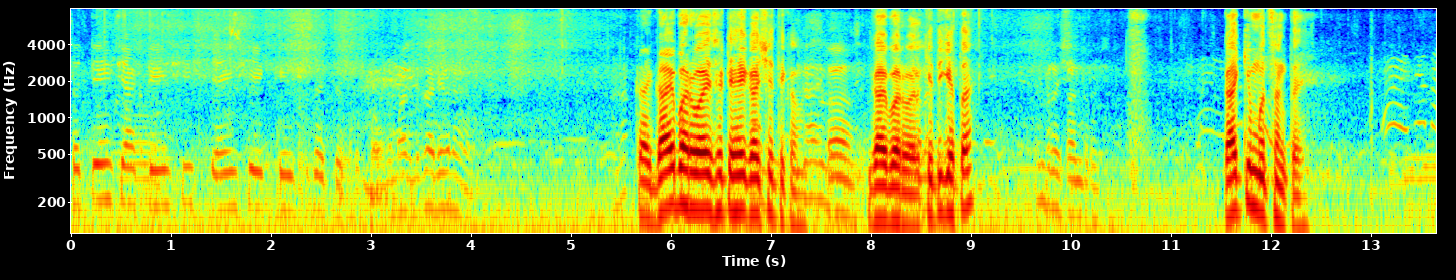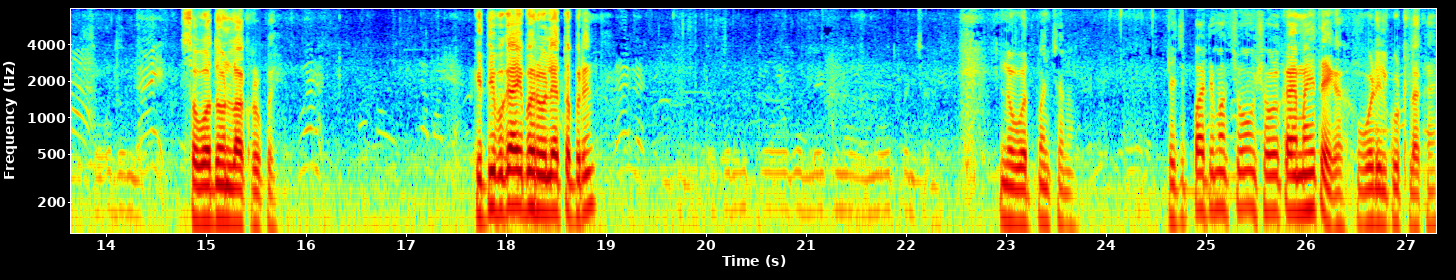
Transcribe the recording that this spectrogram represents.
सत्याऐंशी अठ्ठ्याऐंशी शहाऐंशी एक्क्याऐंशी काय गाय भरवायसाठी आहे का शेती का गाय भरवायला. किती घेता? काय किंमत सांगताय? सव्वा दोन लाख रुपये. किती गाय भरवले आतापर्यंत? नव्वद पंच्याण्णव. त्याची पाठीमागची वंशावळ काय माहीत आहे का? वडील कुठला काय?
